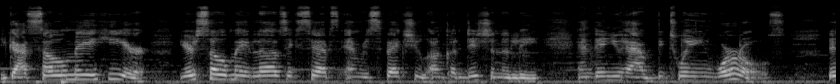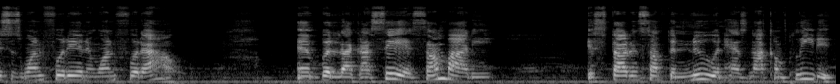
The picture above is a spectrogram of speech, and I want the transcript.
You got soulmate here. Your soulmate loves, accepts, and respects you unconditionally. And then you have between worlds. This is one foot in and one foot out. And But like I said, somebody is starting something new and has not completed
